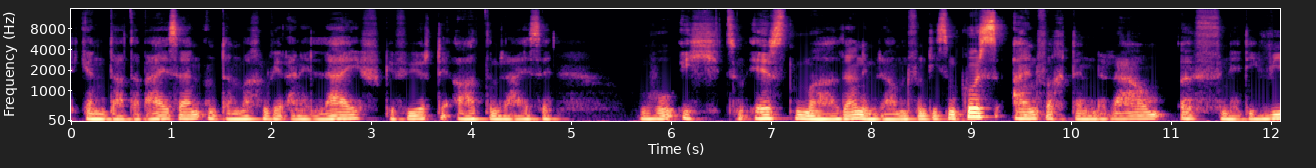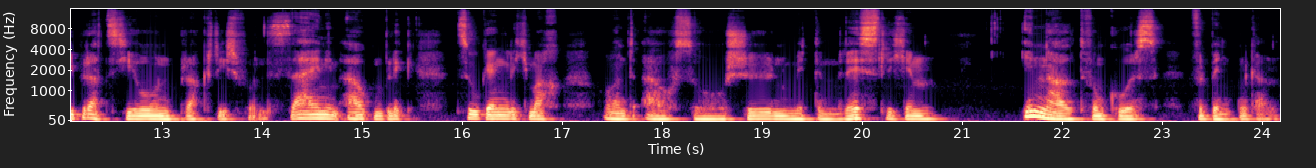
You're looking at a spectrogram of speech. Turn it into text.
die können da dabei sein und dann machen wir eine live geführte Atemreise, wo ich zum ersten Mal dann im Rahmen von diesem Kurs einfach den Raum öffne, die Vibration praktisch von seinem Augenblick zugänglich mache und auch so schön mit dem restlichen Inhalt vom Kurs verbinden kann.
